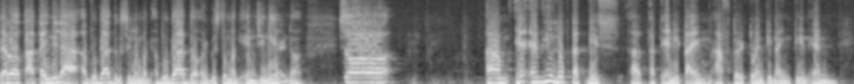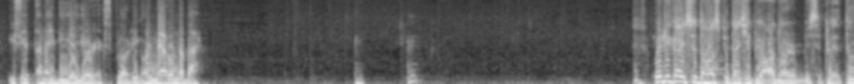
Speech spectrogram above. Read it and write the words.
Pero tatay nila, abogado, gusto nilang mag-abogado or gusto mag-engineer, no? So, Um, ha- have you looked at this uh, at any time after 2019 and is it an idea you're exploring or meron na ba? With regards to the hospital ship, Your Honor, Mr. President, to,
